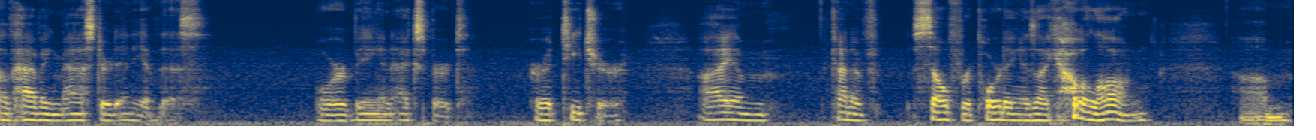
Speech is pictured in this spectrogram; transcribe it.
of having mastered any of this or being an expert or a teacher. I am kind of self reporting as I go along. Um,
